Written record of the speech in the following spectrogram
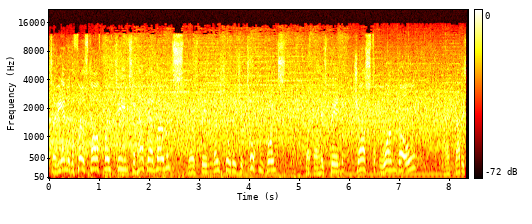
So the end of the first half, both teams have had their moments. There's been no shortage of talking points, but there has been just one goal, and that is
